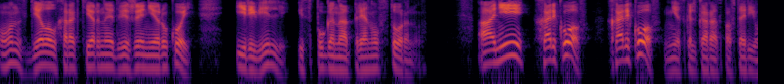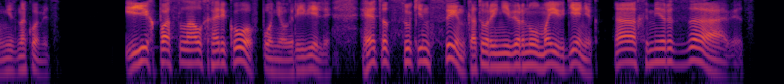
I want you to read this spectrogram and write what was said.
Он сделал характерное движение рукой, и Ревелли испуганно отпрянул в сторону. «Они! Харьков! Харьков!» — несколько раз повторил незнакомец. «Их послал Харьков», — понял Ревели. «Этот сукин сын, который не вернул моих денег. Ах, мерзавец!»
